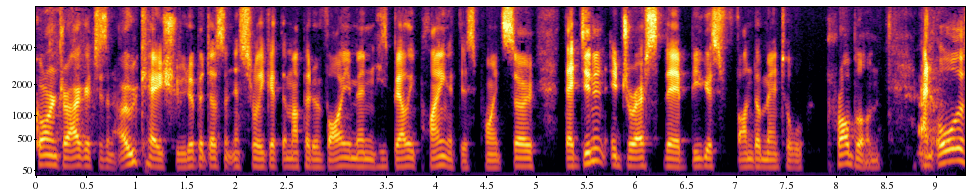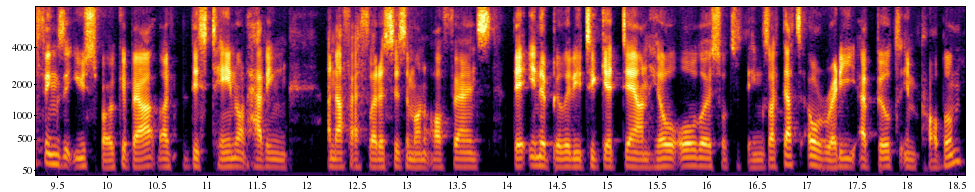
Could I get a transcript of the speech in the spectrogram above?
Goran Dragic is an okay shooter, but doesn't necessarily get them up at a volume, and he's barely playing at this point. So they didn't address their biggest fundamental problem. And all the things that you spoke about, like this team not having enough athleticism on offense, their inability to get downhill, all those sorts of things, like that's already a built in problem.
